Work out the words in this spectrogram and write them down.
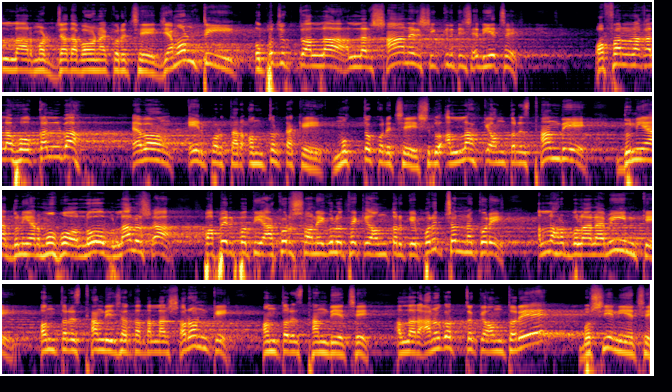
আল্লাহর মর্যাদা বর্ণনা করেছে, যেমনটি উপযুক্ত আল্লাহ, আল্লাহর শানের স্বীকৃতি সে দিয়েছে। অফার রাগালাহ কালবাহ এবং এরপর তার অন্তরটাকে মুক্ত করেছে। শুধু আল্লাহকে অন্তরে স্থান দিয়ে দুনিয়া, দুনিয়ার মোহ, লোভ, লালসা, পাপের প্রতি আকর্ষণ, এগুলো থেকে অন্তরকে পরিচ্ছন্ন করে আল্লাহ রব্বুল আলমিনকে অন্তরে স্থান দিয়েছে, অর্থাৎ আল্লাহর স্মরণকে অন্তরে স্থান দিয়েছে। আল্লাহর আনুগত্যকে অন্তরে বসিয়ে নিয়েছে।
